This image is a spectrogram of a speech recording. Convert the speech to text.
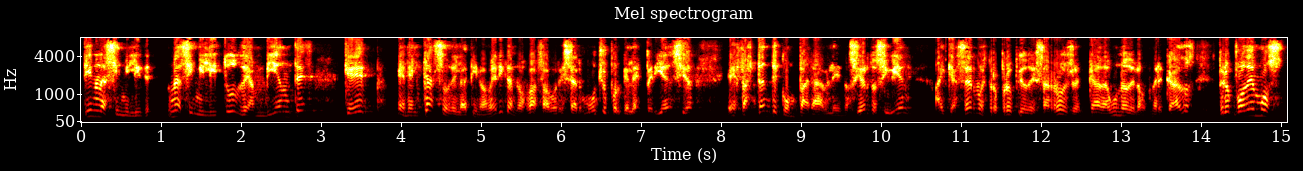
tiene una similitud, una similitud de ambientes que en el caso de Latinoamérica nos va a favorecer mucho porque la experiencia es bastante comparable, ¿no es cierto? Si bien hay que hacer nuestro propio desarrollo en cada uno de los mercados, pero podemos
